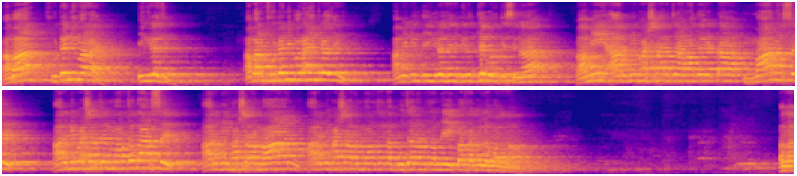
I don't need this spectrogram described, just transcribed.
আবার ফুটেনি মারায়। ইংরেজি। আবার ফুটানি মারা ইংরাজি। আমি কিন্তু ইংরেজির বিরুদ্ধে বলতেছি না। আমি আরবি ভাষার যে আমাদের একটা মান আছে, আরবি ভাষার যে মর্যাদা আছে, আরবি ভাষার মান, আরবি ভাষার মর্যাদা বোঝানোর জন্য এই কথাগুলো বললাম। আল্লাহ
